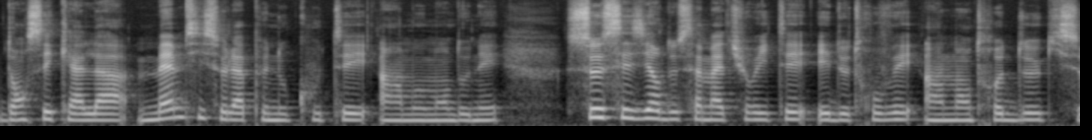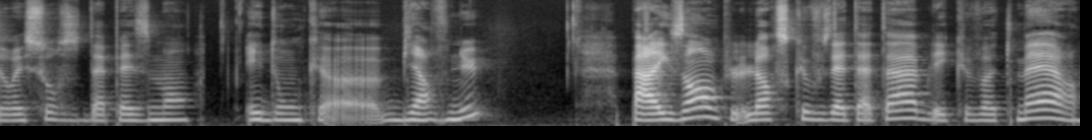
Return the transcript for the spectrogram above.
Dans ces cas-là, même si cela peut nous coûter à un moment donné, se saisir de sa maturité et de trouver un entre-deux qui serait source d'apaisement est donc euh, bienvenu. Par exemple, lorsque vous êtes à table et que votre mère,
